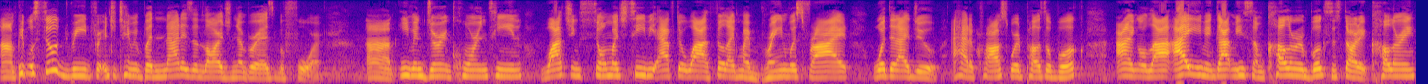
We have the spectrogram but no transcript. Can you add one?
um, people still read for entertainment, but not as a large number as before. Um, even during quarantine, watching so much TV after a while, I feel like my brain was fried. What did I do? I had a crossword puzzle book. I ain't gonna lie, I even got me some coloring books and started coloring.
